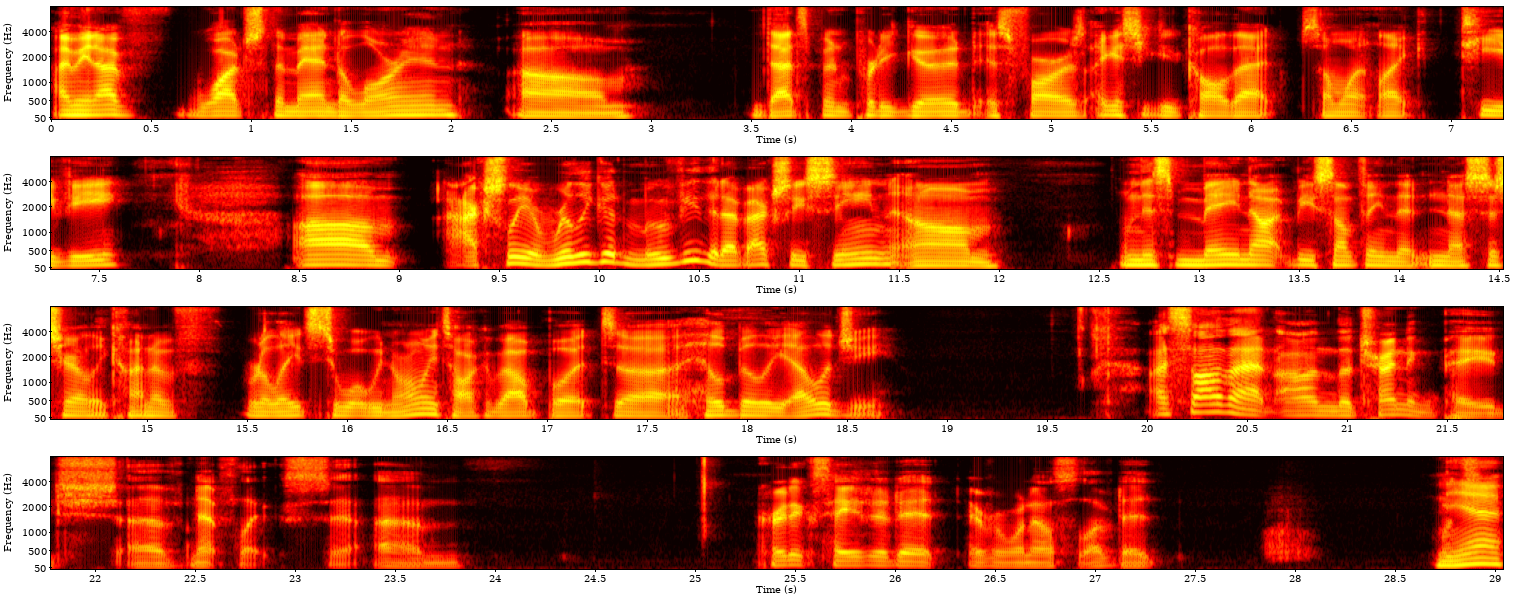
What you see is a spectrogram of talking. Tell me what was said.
I mean, I've watched The Mandalorian. Um, that's been pretty good as far as I guess you could call that somewhat like TV. Um, actually, a really good movie that I've actually seen. Um, and this may not be something that necessarily kind of relates to what we normally talk about, but uh, Hillbilly Elegy. I saw that on the trending page of Netflix. Um, critics hated it. Everyone else loved it. Yeah,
